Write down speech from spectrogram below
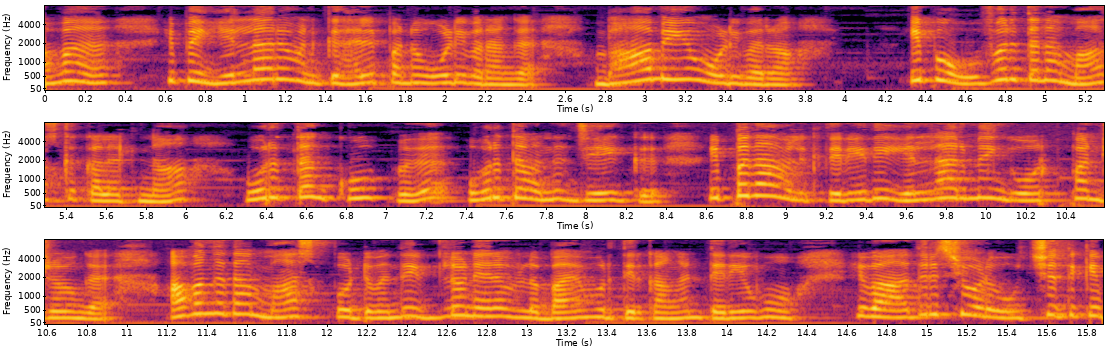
அவன் இப்போ எல்லாரும் அவனுக்கு ஹெல்ப் பண்ண ஓடி வராங்க. பாபியும் ஓடி வரான் இப்போ ஒவ்வொருத்தனை மாஸ்க் கலட்டினா ஒருத்தன் கூப்பு ஒருத்தன் வந்து ஜேக்கு. இப்போதான் அவளுக்கு தெரியுது எல்லாருமே இங்கே ஒர்க் பண்ணுறவங்க அவங்க தான் மாஸ்க் போட்டு வந்து இவ்வளோ நேரம் இவ்வளோ பயமுறுத்திருக்காங்கன்னு தெரியவும் இவள் அதிர்ச்சியோட உச்சத்துக்கே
